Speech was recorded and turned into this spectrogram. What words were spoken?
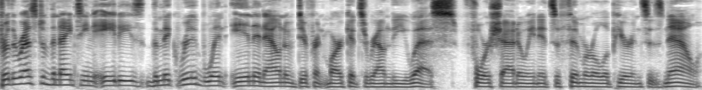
For the rest of the 1980s, the McRib went in and out of different markets around the US, foreshadowing its ephemeral appearances now.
